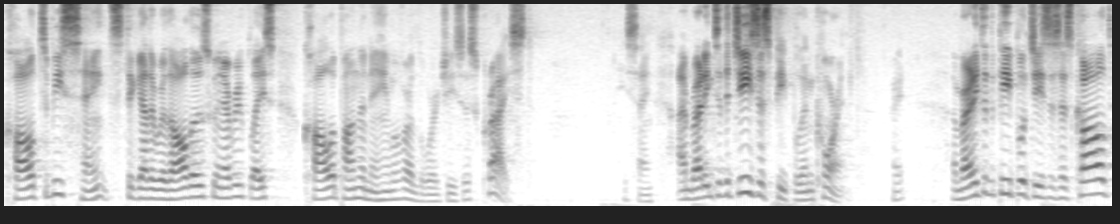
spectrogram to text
called to be saints, together with all those who in every place call upon the name of our Lord Jesus Christ. He's saying, I'm writing to the Jesus people in Corinth. Right? I'm writing to the people Jesus has called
